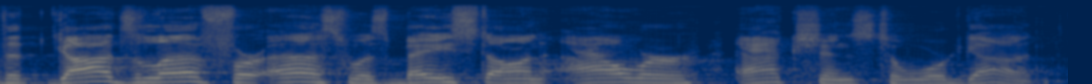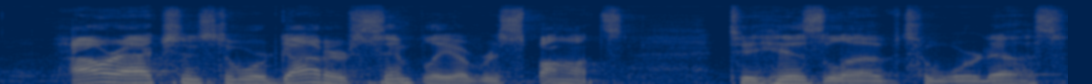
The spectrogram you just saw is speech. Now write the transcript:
that God's love for us was based on our actions toward God. Our actions toward God are simply a response to his love toward us.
